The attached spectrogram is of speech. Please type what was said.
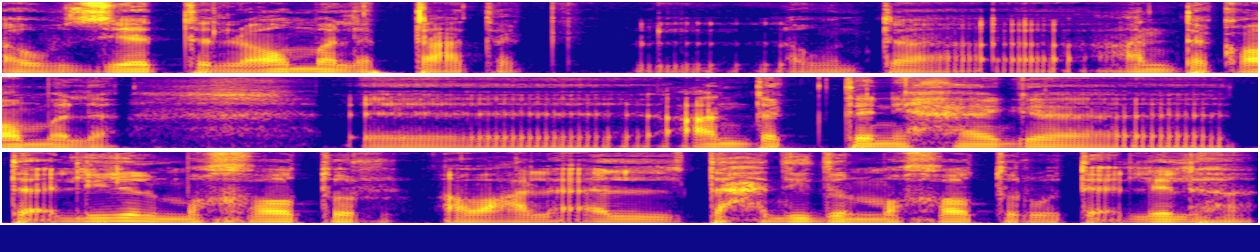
أو زيادة العملاء بتاعتك. لو أنت آه، عندك عملاء آه، عندك تاني حاجة آه، تقليل المخاطر أو على الأقل تحديد المخاطر وتقليلها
